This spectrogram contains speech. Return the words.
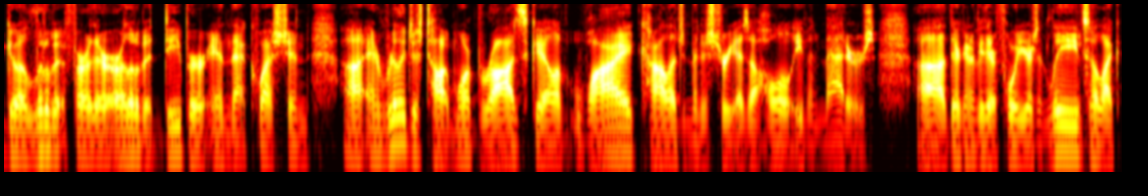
go a little bit further or a little bit deeper in that question uh, and really just talk more broad scale of why college ministry as a whole even matters. Uh, they're going to be there four years and leave. So, like,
